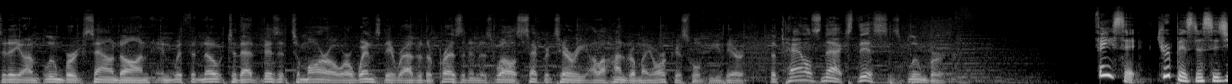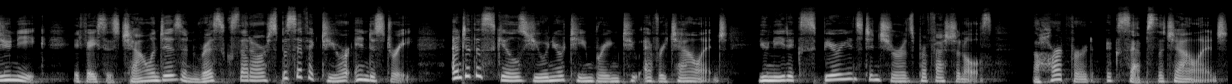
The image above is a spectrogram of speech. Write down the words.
today on Bloomberg Sound On. And with the note to that visit tomorrow, or Wednesday rather, the president as well as Secretary Alejandro Mayorkas will be there. The panel's next. This is Bloomberg. Face it, your business is unique. It faces challenges and risks that are specific to your industry and to the skills you and your team bring to every challenge. You need experienced insurance professionals. The Hartford accepts the challenge.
